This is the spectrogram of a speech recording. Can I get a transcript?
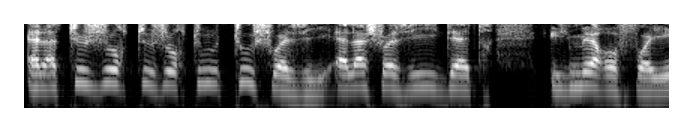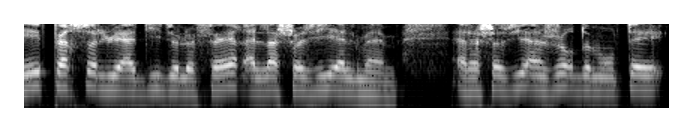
elle a toujours, toujours tout, tout choisi. Elle a choisi d'être une mère au foyer. Personne lui a dit de le faire. Elle l'a choisi elle-même. Elle a choisi un jour de monter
